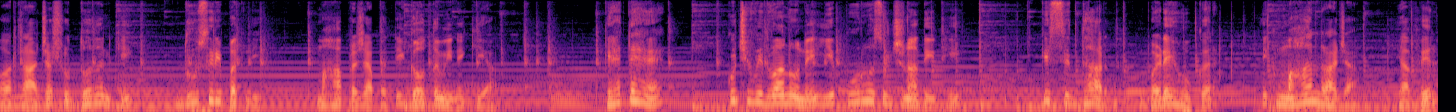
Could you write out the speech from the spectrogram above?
और राजा शुद्धोधन की दूसरी पत्नी, महाप्रजापति गौतमी ने किया। कहते हैं, कुछ विद्वानों ने यह पूर्व सूचना दी थी कि सिद्धार्थ बड़े होकर एक महान राजा या फिर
